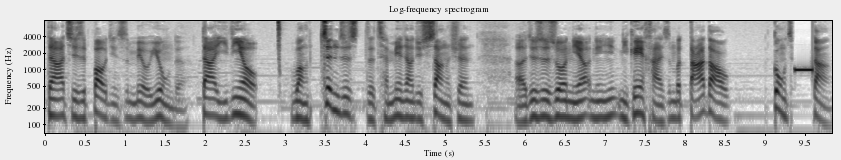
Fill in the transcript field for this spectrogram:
大家其实报警是没有用的，大家一定要往政治的层面上去上升。啊，就是说你要你你可以喊什么打倒共产党，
